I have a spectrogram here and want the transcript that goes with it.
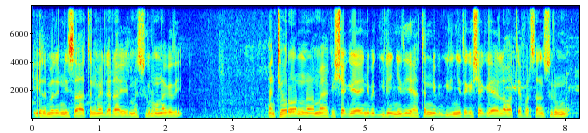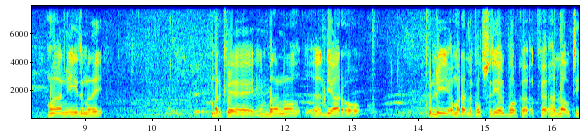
ciidamada nisa hatan meydharay mas'uul unagadi anti horon maya ka shaqeeya nabadgelyanyadii hatan nabadgelyanyada ka shaqeeya labaatiya farsaan surugna. Maalani ciidamaday marka in badanoo diyaaro oo kolley mara la gobsadii elboorka ka hadlaawti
